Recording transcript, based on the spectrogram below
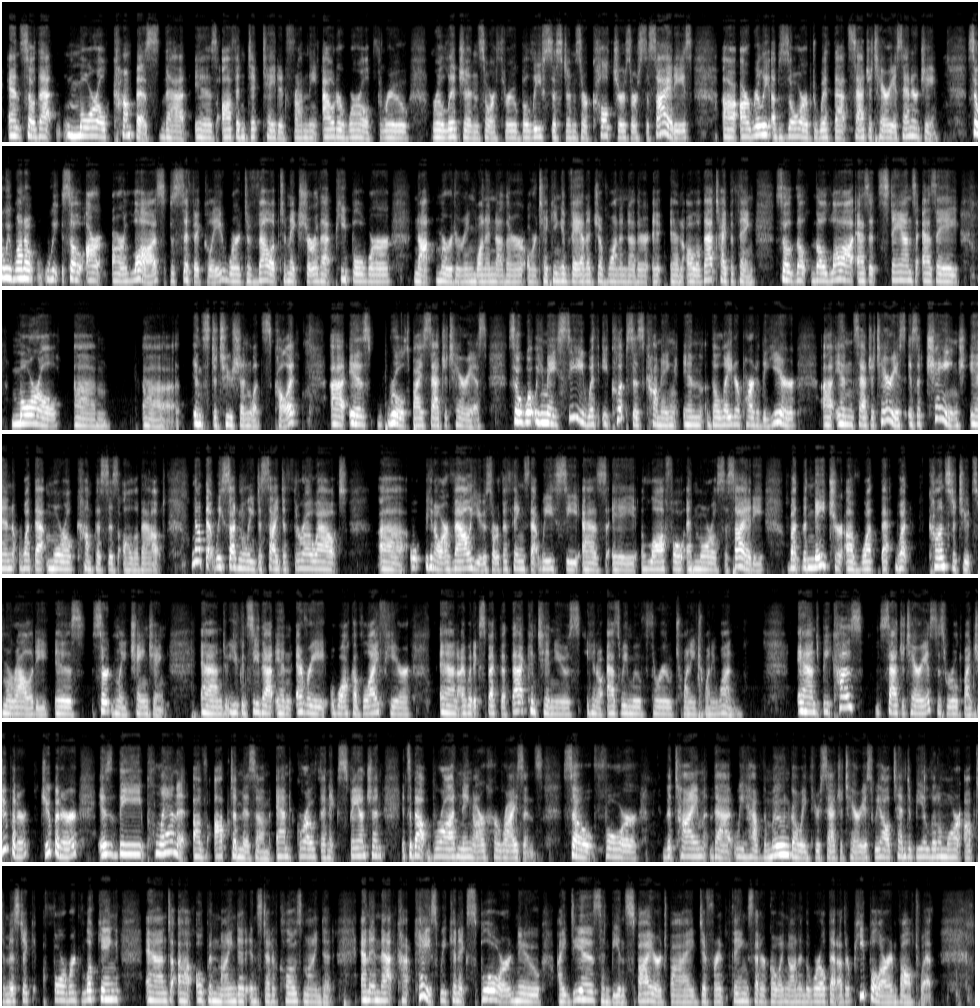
And so that moral compass that is often dictated from the outer world through religions or through belief systems or cultures or societies uh, are really absorbed with that Sagittarius energy. So we want to we so our our laws specifically were developed to make sure that people were not murdering one another or taking advantage of one another and all of that type of thing. So the the law as it stands as a moral um, uh, institution, let's call it, uh, is ruled by Sagittarius. So, what we may see with eclipses coming in the later part of the year uh, in Sagittarius is a change in what that moral compass is all about. Not that we suddenly decide to throw out. Uh, you know our values or the things that we see as a lawful and moral society but the nature of what that what constitutes morality is certainly changing. And you can see that in every walk of life here. And I would expect that that continues, you know, as we move through 2021. And because Sagittarius is ruled by Jupiter. Jupiter is the planet of optimism and growth and expansion. It's about broadening our horizons. So, for the time that we have the moon going through Sagittarius, we all tend to be a little more optimistic, forward looking, and uh, open minded instead of closed minded. And in that ca- case, we can explore new ideas and be inspired by different things that are going on in the world that other people are involved with.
